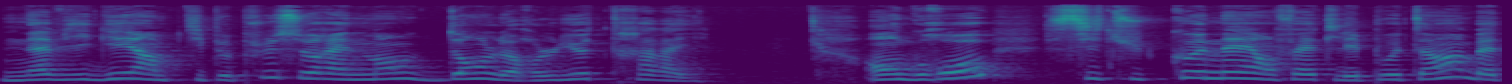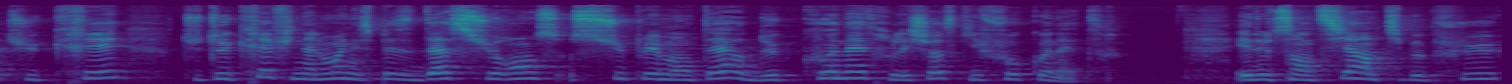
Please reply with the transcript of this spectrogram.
naviguer un petit peu plus sereinement dans leur lieu de travail. En gros, si tu connais en fait les potins, bah, tu crées tu te crées finalement une espèce d'assurance supplémentaire de connaître les choses qu'il faut connaître et de te sentir un petit peu plus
